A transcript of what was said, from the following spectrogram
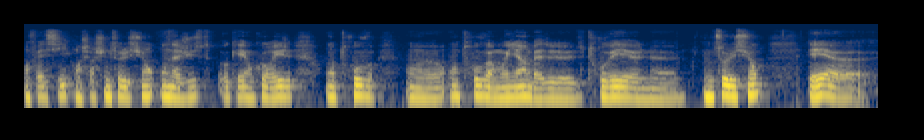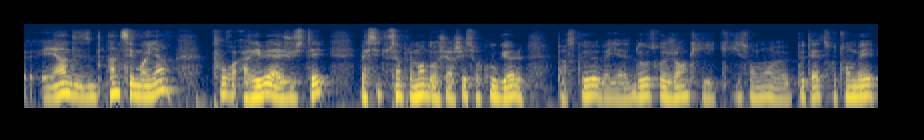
on fait ici, on cherche une solution, on ajuste, ok on corrige, on trouve, on, trouve un moyen bah, de, trouver une, solution. Et, euh, un, de ces moyens pour arriver à ajuster, bah, c'est tout simplement de rechercher sur Google. Parce que bah, il y a d'autres gens qui, qui sont euh, peut-être tombés,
